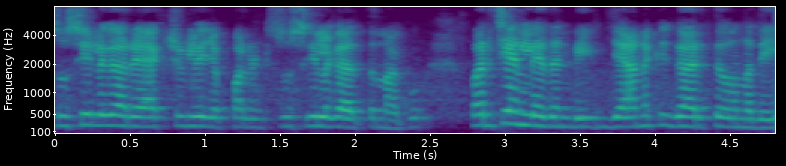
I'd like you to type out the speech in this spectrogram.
సుశీల గారు యాక్చువల్గా చెప్పాలంటే సుశీల గారితో నాకు పరిచయం లేదండి. జానకి గారితో ఉన్నది.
